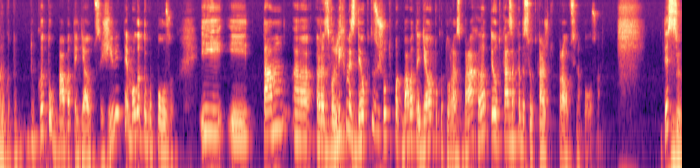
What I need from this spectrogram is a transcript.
Но като, докато бабата и дядото са живи, те могат да го ползват. И, и там а, развалихме сделката, защото пък бабата и дядото като разбраха, те отказаха да се откажат от правото си на ползване. Те, си, да.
